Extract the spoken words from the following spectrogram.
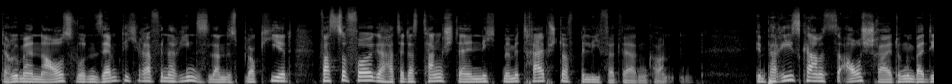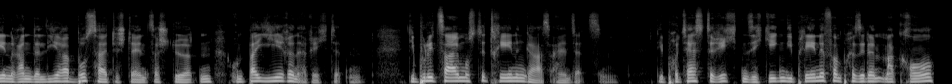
Darüber hinaus wurden sämtliche Raffinerien des Landes blockiert, was zur Folge hatte, dass Tankstellen nicht mehr mit Treibstoff beliefert werden konnten. In Paris kam es zu Ausschreitungen, bei denen Randalierer Bushaltestellen zerstörten und Barrieren errichteten. Die Polizei musste Tränengas einsetzen. Die Proteste richten sich gegen die Pläne von Präsident Macron,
